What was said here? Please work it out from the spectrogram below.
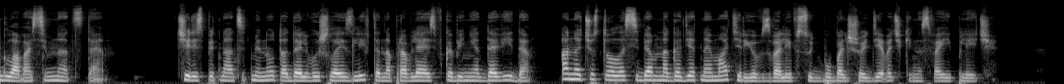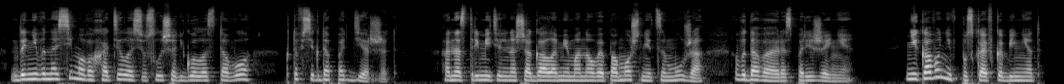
Глава 17. Через 15 минут Адель вышла из лифта, направляясь в кабинет Давида. Она чувствовала себя многодетной матерью, взвалив судьбу большой девочки на свои плечи. До невыносимого хотелось услышать голос того, кто всегда поддержит. Она стремительно шагала мимо новой помощницы мужа, выдавая распоряжение. «Никого не впускай в кабинет.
